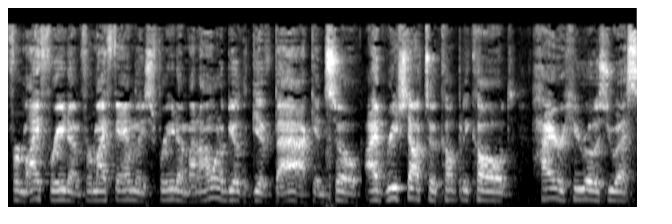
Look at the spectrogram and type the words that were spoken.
for my freedom, for my family's freedom, and I want to be able to give back. And so I'd reached out to a company called Hire Heroes USA.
